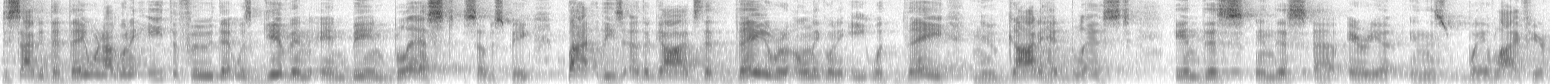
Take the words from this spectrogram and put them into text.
decided that they were not going to eat the food that was given and being blessed, so to speak, by these other gods, that they were only going to eat what they knew God had blessed in this, in this uh, area, in this way of life here.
